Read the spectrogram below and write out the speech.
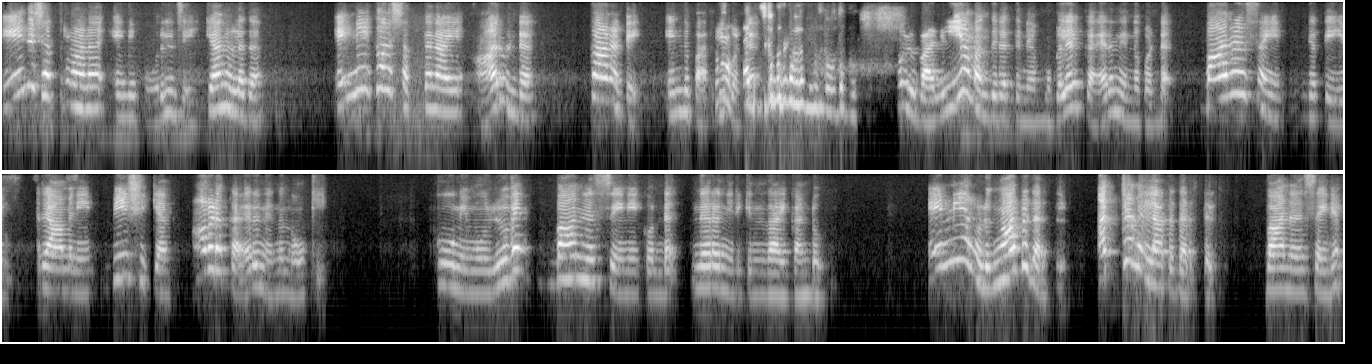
ഏത് ശത്രുവാണ് എന്നെ പോരിൽ ജയിക്കാനുള്ളത്? എന്നേക്കാൾ ശക്തനായി ആരുണ്ട്? കാണട്ടെ എന്ന് പറഞ്ഞുകൊണ്ട് ഒരു വലിയ മന്ദിരത്തിന് മുകളിൽ കയറി നിന്നുകൊണ്ട് വാനര സൈന്യത്തെയും രാമനെ വീക്ഷിക്കാൻ അവിടെ കയറി നിന്ന് നോക്കി. ഭൂമി മുഴുവൻ വാനര സേനയെ കൊണ്ട് നിറഞ്ഞിരിക്കുന്നതായി കണ്ടു. എണ്ണിയാൽ ഒടുങ്ങാത്ത തരത്തിൽ അറ്റമില്ലാത്ത തരത്തിൽ വാനര സൈന്യം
